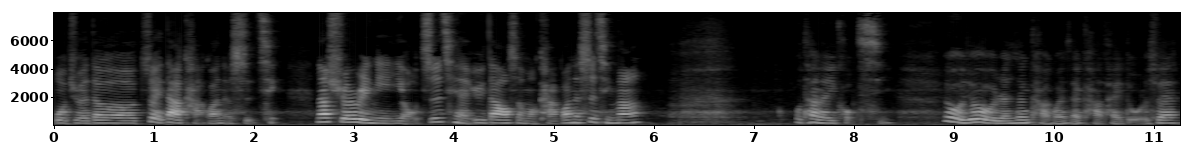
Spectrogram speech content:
我觉得最大卡关的事情。那 Sherry，你有之前遇到什么卡关的事情吗？我叹了一口气，因为我觉得我人生卡关实在卡太多了，虽然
